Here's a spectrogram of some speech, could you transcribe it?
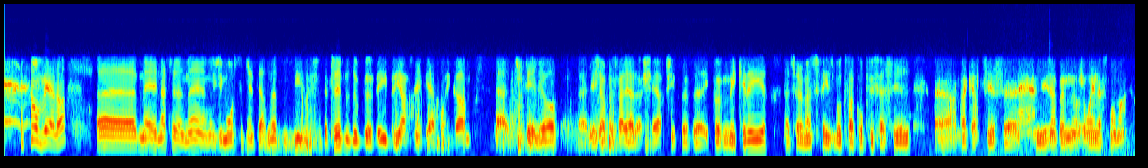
on verra. Euh, mais naturellement, j'ai mon site internet aussi, www.briansaintpierre.com. Euh, tout est là. Euh, les gens peuvent faire la recherche, ils peuvent, euh, ils peuvent m'écrire. Naturellement, sur Facebook, c'est encore plus facile. en tant qu'artiste, les gens peuvent me rejoindre à ce moment-là.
